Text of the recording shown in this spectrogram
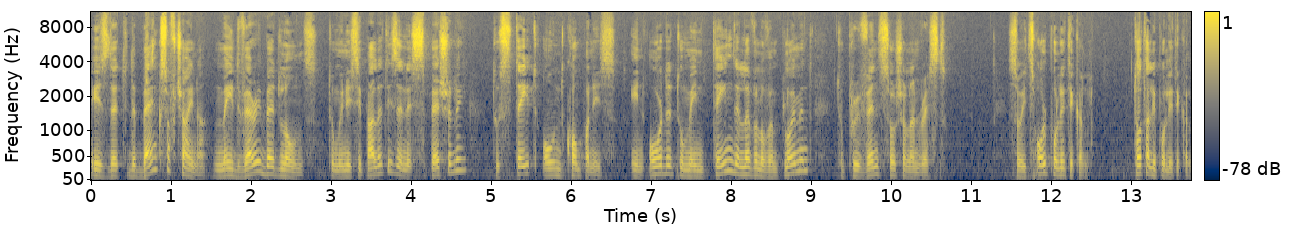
is that the banks of China made very bad loans to municipalities and especially to state-owned companies in order to maintain the level of employment to prevent social unrest. So it's all political, totally political.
